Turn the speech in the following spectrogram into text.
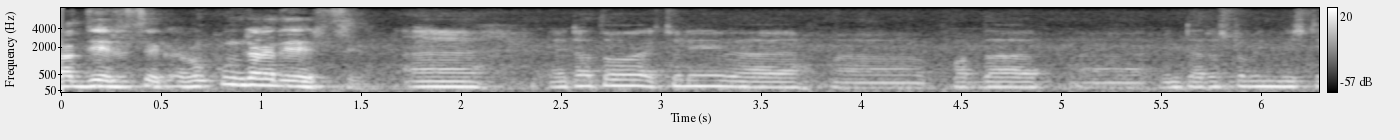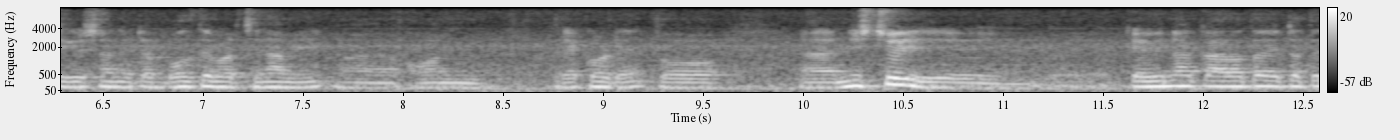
রাজ্যে এসেছে এবং কোন জায়গা দিয়ে এসেছে? এটা তো actually for the interest of investigation এটা বলতে পারছি না আমি অন রেকর্ডে তো নিশ্চয়ই কেউ না কারাতা এটাতে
